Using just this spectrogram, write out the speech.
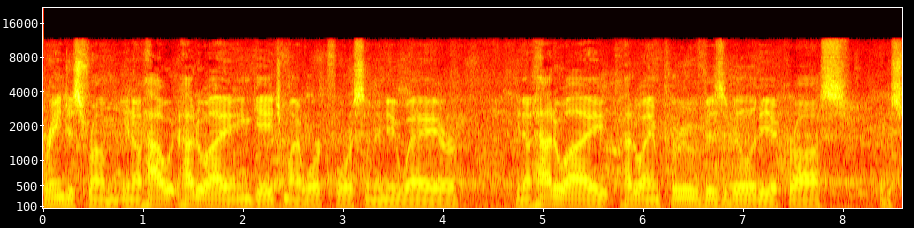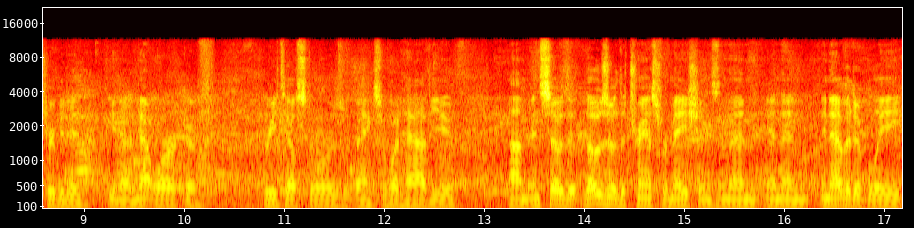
ranges from you know how how do I engage my workforce in a new way, or you know how do I how do I improve visibility across a distributed you know network of retail stores or banks or what have you. Um, and so the, those are the transformations and then, and then inevitably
